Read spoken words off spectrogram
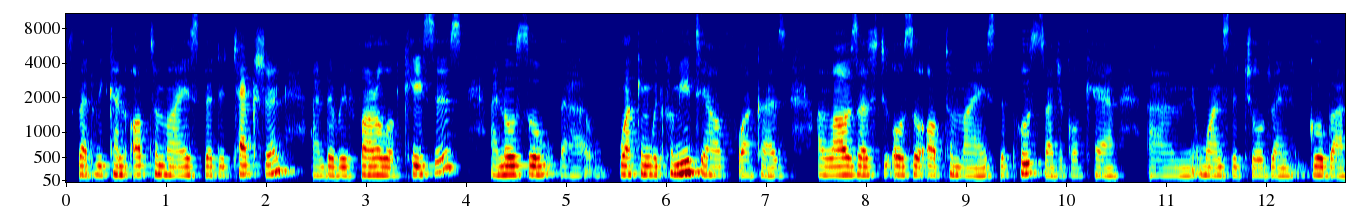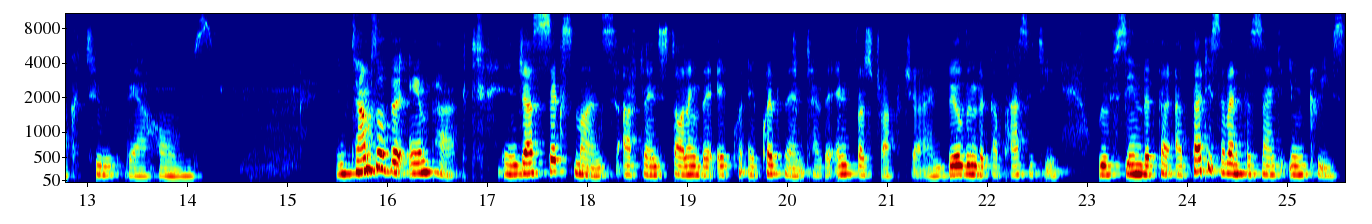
so that we can optimize the detection and the referral of cases. And also uh, working with community health workers allows us to also optimize the post-surgical care um, once the children go back to their homes. In terms of the impact, in just six months after installing the equ equipment and the infrastructure and building the capacity, we've seen the th a 37% increase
